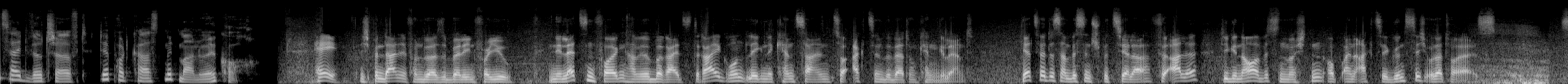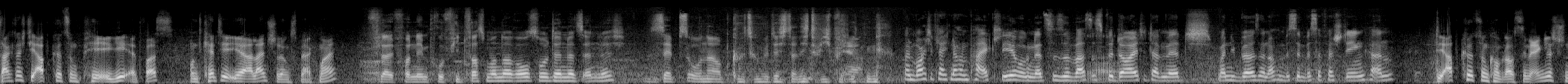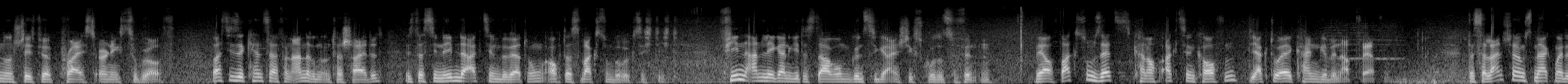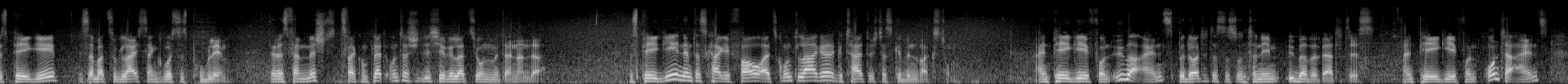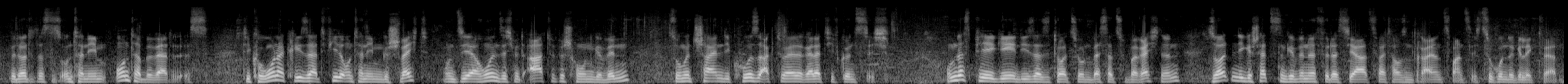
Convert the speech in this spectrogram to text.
Inside Wirtschaft, der Podcast mit Manuel Koch. Hey, ich bin Daniel von Börse Berlin for You. In den letzten Folgen haben wir bereits drei grundlegende Kennzahlen zur Aktienbewertung kennengelernt. Jetzt wird es ein bisschen spezieller für alle, die genauer wissen möchten, ob eine Aktie günstig oder teuer ist. Sagt euch die Abkürzung PEG etwas und kennt ihr ihr Alleinstellungsmerkmal? Vielleicht von dem Profit, was man da rausholt, denn letztendlich? Selbst ohne Abkürzung würde ich da nicht durchblicken. Ja. Man bräuchte vielleicht noch ein paar Erklärungen dazu, so was ja. es bedeutet, damit man die Börse noch ein bisschen besser verstehen kann. Die Abkürzung kommt aus dem Englischen und steht für Price Earnings to Growth. Was diese Kennzahl von anderen unterscheidet, ist, dass sie neben der Aktienbewertung auch das Wachstum berücksichtigt. Vielen Anlegern geht es darum, günstige Einstiegskurse zu finden. Wer auf Wachstum setzt, kann auch Aktien kaufen, die aktuell keinen Gewinn abwerfen. Das Alleinstellungsmerkmal des PEG ist aber zugleich sein größtes Problem, denn es vermischt zwei komplett unterschiedliche Relationen miteinander. Das PEG nimmt das KGV als Grundlage, geteilt durch das Gewinnwachstum. Ein PEG von über 1 bedeutet, dass das Unternehmen überbewertet ist. Ein PEG von unter 1 bedeutet, dass das Unternehmen unterbewertet ist. Die Corona-Krise hat viele Unternehmen geschwächt und sie erholen sich mit atypisch hohen Gewinnen. Somit scheinen die Kurse aktuell relativ günstig. Um das PEG in dieser Situation besser zu berechnen, sollten die geschätzten Gewinne für das Jahr 2023 zugrunde gelegt werden.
